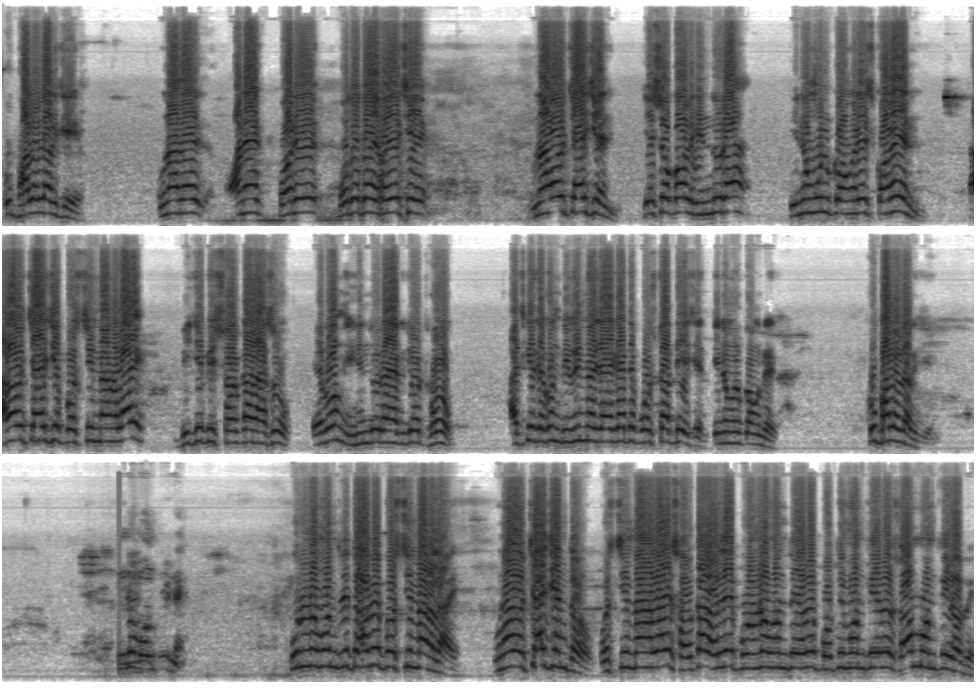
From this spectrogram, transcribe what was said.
খুব ভালো লাগছে। ওনাদের অনেক পরে বোধোদয় হয়েছে। ওনারাও চাইছেন যে সকল হিন্দুরা তৃণমূল কংগ্রেস করেন, তারাও চাইছে পশ্চিমবাংলায় বিজেপির সরকার আসুক এবং হিন্দুরা একজোট হোক। আজকে দেখুন বিভিন্ন জায়গাতে পোস্টার দিয়েছেন তৃণমূল কংগ্রেস। খুব ভালো লাগছে। মন্ত্রী পূর্ণমন্ত্রী তো হবে পশ্চিমবাংলায়। ওনারাও চাইছেন তো। পশ্চিমবাংলায় সরকার হলে পূর্ণমন্ত্রী হবে প্রতিমন্ত্রী হবে সব মন্ত্রী হবে।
